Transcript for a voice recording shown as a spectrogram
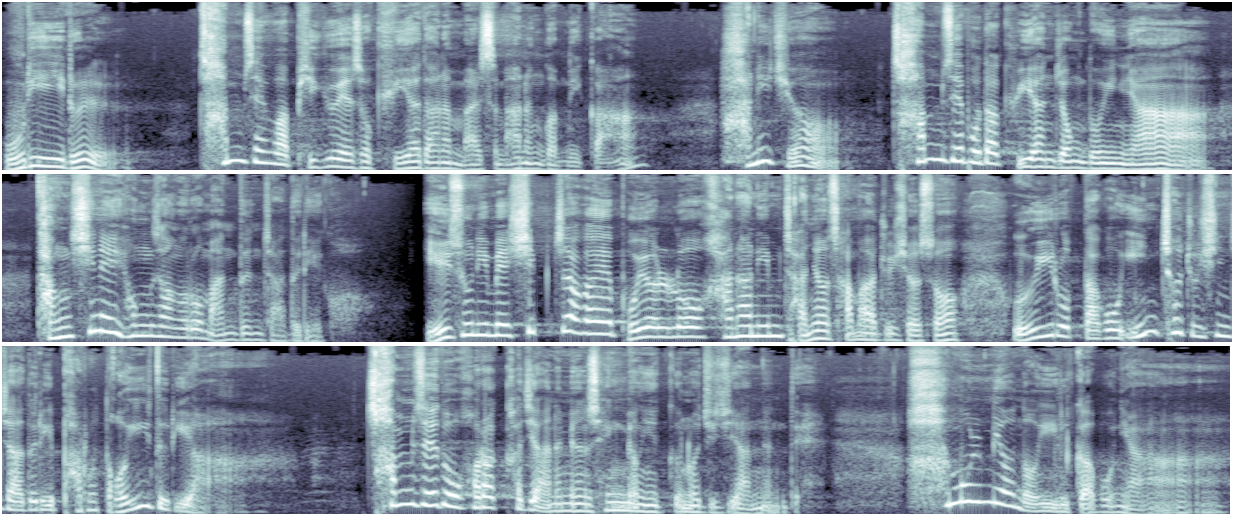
우리를 참새와 비교해서 귀하다는 말씀 하는 겁니까? 아니죠. 참새보다 귀한 정도이냐? 당신의 형상으로 만든 자들이고 예수님의 십자가의 보혈로 하나님 자녀 삼아 주셔서 의롭다고 인쳐 주신 자들이 바로 너희들이야. 참새도 허락하지 않으면 생명이 끊어지지 않는데 하물며 너희일까 보냐.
